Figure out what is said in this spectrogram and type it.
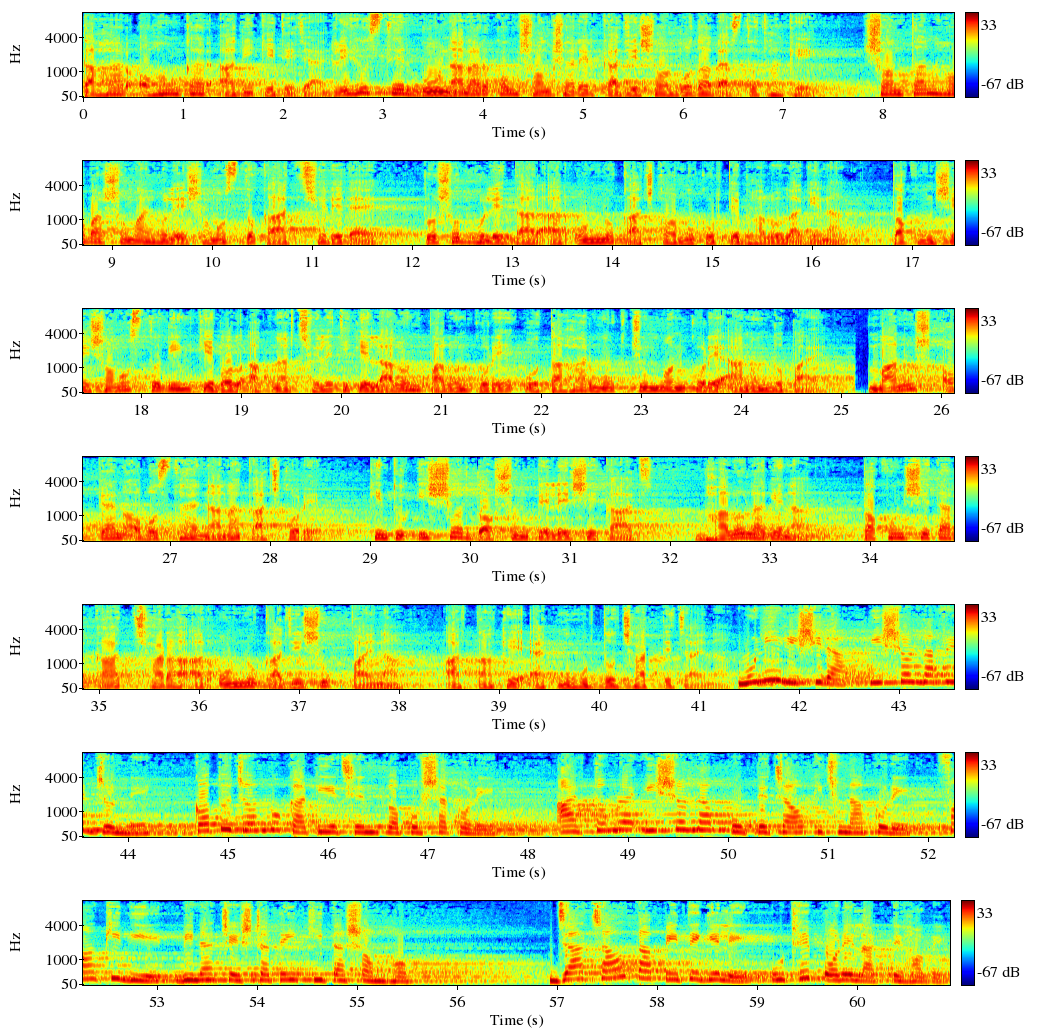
তাহার অহংকার আদি কেটে যায়। গৃহস্থের বউ নানা রকম সংসারের কাজে সর্বদা ব্যস্ত থাকে। সন্তান হবার সময় হলে সমস্ত কাজ ছেড়ে দেয়। প্রসব হলে তার আর অন্য কাজকর্ম করতে ভালো লাগে না। তখন সে সমস্ত দিন কেবল আপনার ছেলেটিকে লালন পালন করে ও তাহার মুখ চুম্বন করে আনন্দ পায়। মানুষ অজ্ঞান অবস্থায় নানা কাজ করে। কিন্তু ঈশ্বর দর্শন পেলে সে কাজ ভালো লাগে না, তখন সে তার কাজ ছাড়া আর অন্য কাজে সুখ পায় না, আর তাকে এক মুহূর্ত ছাড়তে চায় না। মুনি ঋষিরা ঈশ্বর লাভের জন্যে কত জন্ম কাটিয়েছেন তপস্যা করে, আর তোমরা ঈশ্বর লাভ করতে চাও কিছু না করে ফাঁকি দিয়ে বিনা চেষ্টাতেই কি তা সম্ভব? যা চাও তা পেতে গেলে উঠে পড়ে লাগতে হবে।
